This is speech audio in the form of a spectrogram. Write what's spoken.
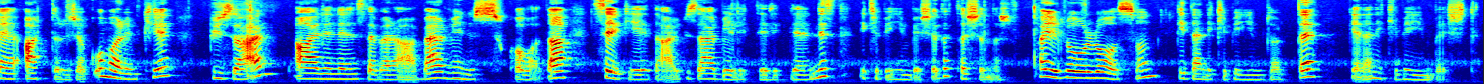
e, arttıracak. Umarım ki güzel ailelerinizle beraber Venüs kovada sevgiye dair güzel birliktelikleriniz 2025'e de taşınır. Hayırlı uğurlu olsun. Giden 2024'te gelen 2025'te.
